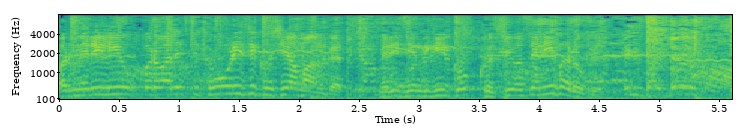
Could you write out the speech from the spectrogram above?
और मेरे लिए ऊपर वाले से थोड़ी सी खुशियाँ मांगकर मेरी ज़िंदगी को खुशियों से नहीं भरोगे।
